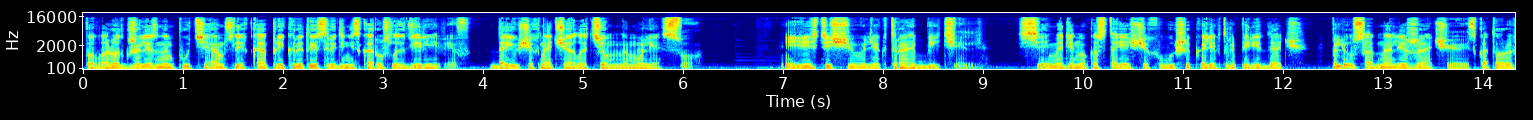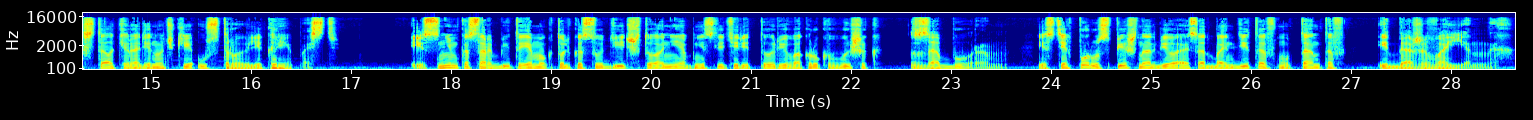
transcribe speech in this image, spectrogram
Поворот к железным путям, слегка прикрытый среди низкорослых деревьев, дающих начало темному лесу. Есть еще электрообитель. Семь одиноко стоящих вышек электропередач, плюс одна лежачая, из которых сталкеры-одиночки устроили крепость. Из снимка с орбиты я мог только судить, что они обнесли территорию вокруг вышек забором и с тех пор успешно отбиваются от бандитов, мутантов и даже военных.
